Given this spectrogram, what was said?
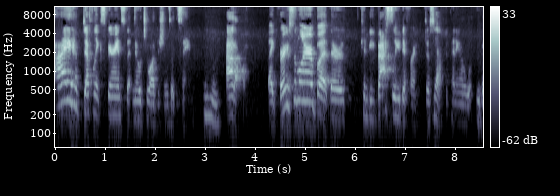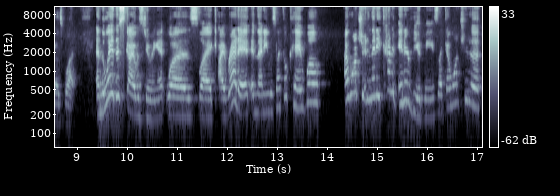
I have definitely experienced that no two auditions are the same Mhm. at all. Like very similar, but there can be vastly different just Yeah. depending on wh- who does what. And the way this guy was doing it was like I read it and then he was like, "Okay, well, I want you." And then he kind of interviewed me. He's like, "I want you to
